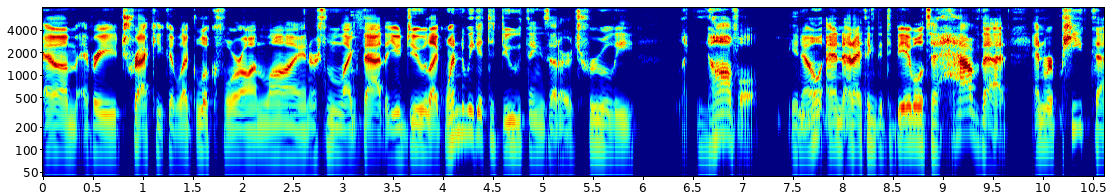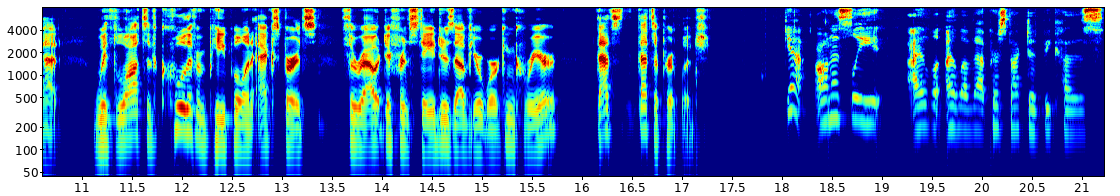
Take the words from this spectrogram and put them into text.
um, every trek you could like look for online or something like that that you do. Like, when do we get to do things that are truly like novel, you know? And and I think that to be able to have that and repeat that with lots of cool different people and experts throughout different stages of your working career, that's that's a privilege. Yeah, honestly, I I love that perspective because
